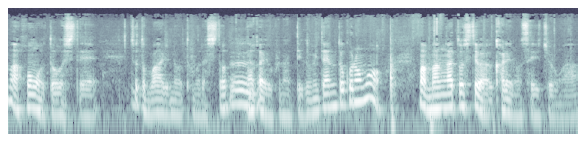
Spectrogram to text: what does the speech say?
まあ、本を通してちょっと周りの友達と仲良くなっていくみたいなところも、まあ、漫画としては彼の成長が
